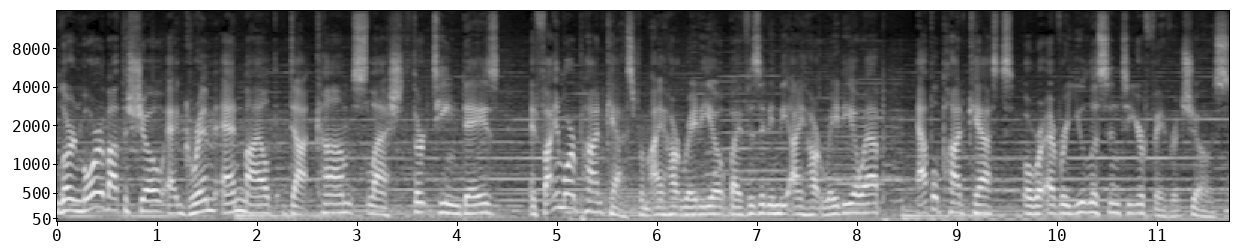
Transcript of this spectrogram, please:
Learn more about the show at grimandmild.com slash 13 days and find more podcasts from iHeartRadio by visiting the iHeartRadio app, Apple Podcasts, or wherever you listen to your favorite shows.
